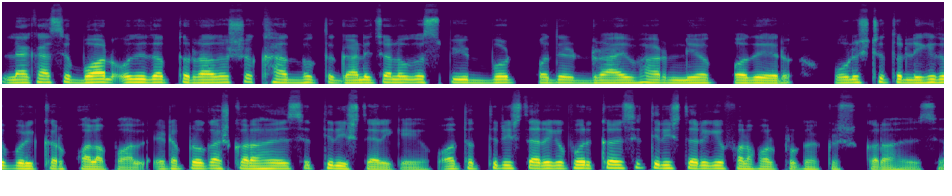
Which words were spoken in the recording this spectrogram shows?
লেখা আছে বন অধিদপ্তর রাজস্ব খাতভুক্ত গাড়ি চালক ও স্পিড বোট পদের ড্রাইভার নিয়োগ পদের অনুষ্ঠিত লিখিত পরীক্ষার ফলাফল। এটা প্রকাশ করা হয়েছে ৩০ তারিখে। অর্থাৎ ৩০ তারিখে পরীক্ষা হয়েছে, ৩০ তারিখে ফলাফল প্রকাশ করা হয়েছে।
